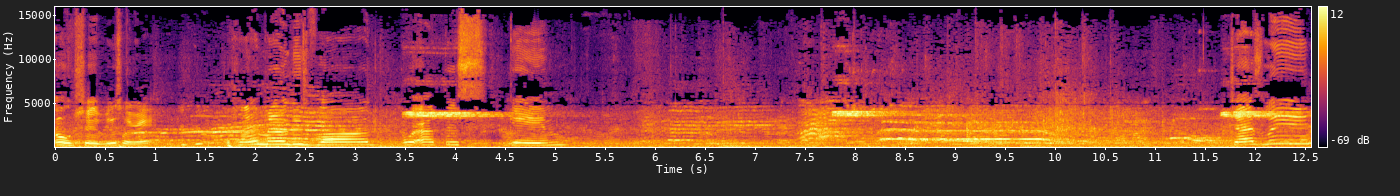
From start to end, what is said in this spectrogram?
oh shit, this way right? Mm-hmm. Hey, Melody's vlog. We're at this game. Jasmine!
